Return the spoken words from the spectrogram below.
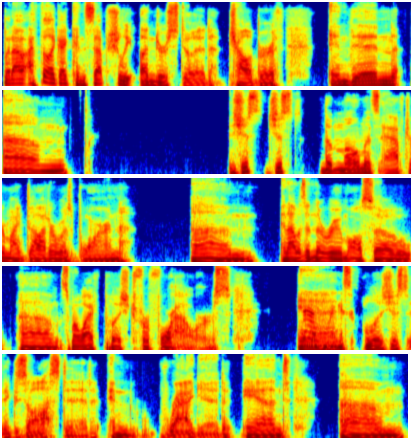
but I, I feel like I conceptually understood childbirth. And then, um, just, just the moments after my daughter was born, um, and I was in the room also. Um, so my wife pushed for four hours oh and oh was just exhausted and ragged. And um,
